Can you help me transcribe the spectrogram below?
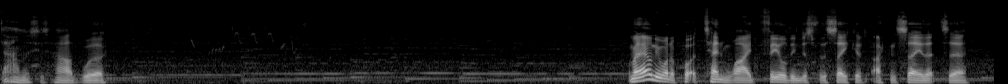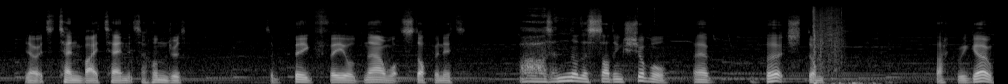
Damn, this is hard work. I mean, I only want to put a 10 wide field in just for the sake of, I can say that, uh, you know, it's 10 by 10, it's 100. It's a big field. Now what's stopping it? Oh, there's another sodding shovel. Uh, birch stump. Back we go.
